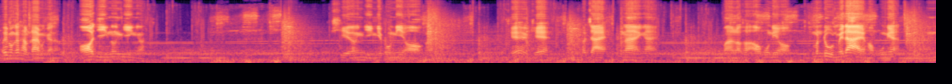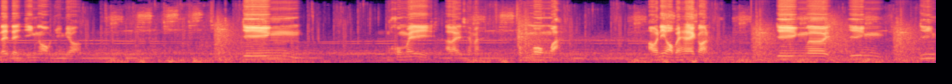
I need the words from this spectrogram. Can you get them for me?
เฮ้ยมันก็ทำได้เหมือนกันอะอ๋อยิงต้องยิงอะโอเคต้องยิงไอ้พวกนี้ออกนะโอเคโอเคเข้าใจง่ายง่าย มาแล้วก็เอาพวกนี้ออก มันดูดไม่ได้ของพวกเนี้ย มันได้แต่ยิงออกอย่างเดียว ยิง คงไม่อะไรใช่ไหม ผมงงว่ะ เอาอันนี้ออกไปให้ได้ก่อน ยิงเลย ยิง ยิง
